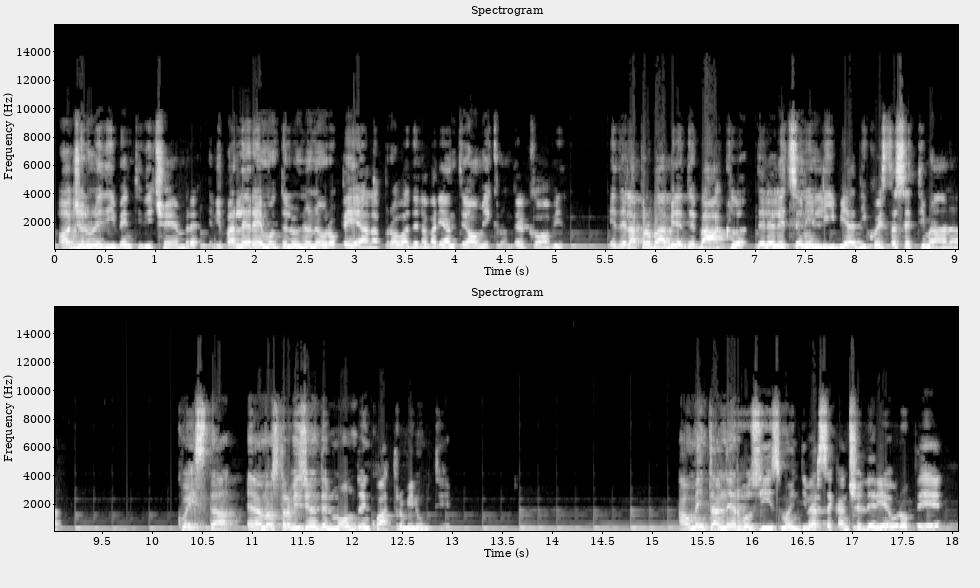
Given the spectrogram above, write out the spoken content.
oggi è lunedì 20 dicembre e vi parleremo dell'Unione Europea alla prova della variante Omicron del Covid e della probabile debacle delle elezioni in Libia di questa settimana. Questa è la nostra visione del mondo in 4 minuti. Aumenta il nervosismo in diverse cancellerie europee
